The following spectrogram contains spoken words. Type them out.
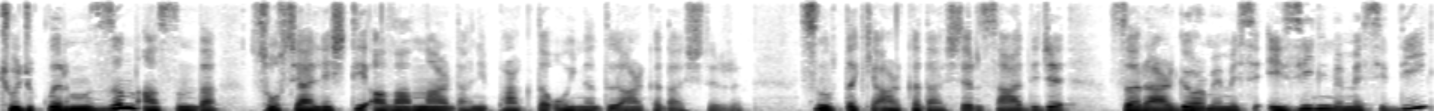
Çocuklarımızın aslında sosyalleştiği alanlarda hani parkta oynadığı arkadaşları, sınıftaki arkadaşları sadece zarar görmemesi, ezilmemesi değil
